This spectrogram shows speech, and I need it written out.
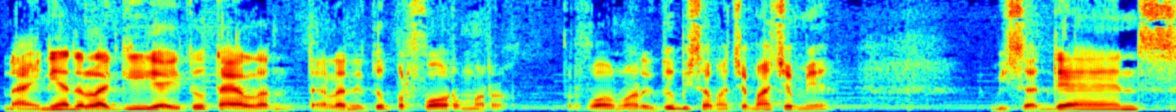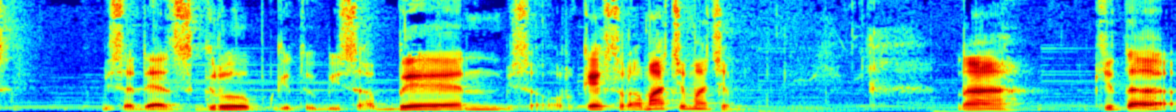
nah ini ada lagi yaitu talent talent itu performer performer itu bisa macam-macam ya bisa dance bisa dance group gitu, bisa band, bisa orkestra macam-macam. Nah, kita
